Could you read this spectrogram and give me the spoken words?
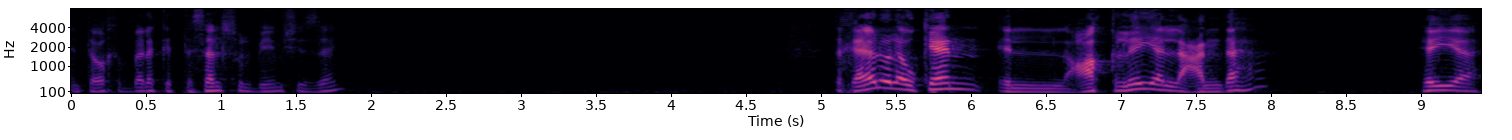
أنت واخد بالك التسلسل بيمشي إزاي؟ تخيلوا لو كان العقلية اللي عندها هي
